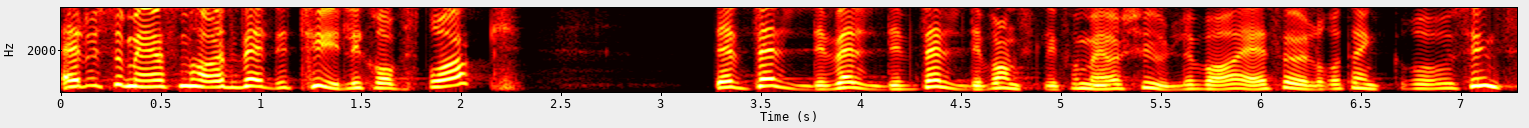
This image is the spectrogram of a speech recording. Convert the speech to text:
Er du som jeg, som har et veldig tydelig kroppsspråk? Det er veldig veldig, veldig vanskelig for meg å skjule hva jeg føler og tenker og syns.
